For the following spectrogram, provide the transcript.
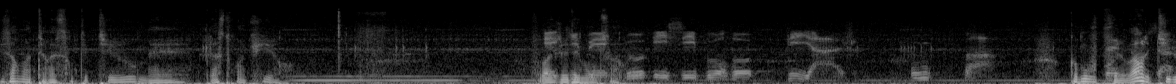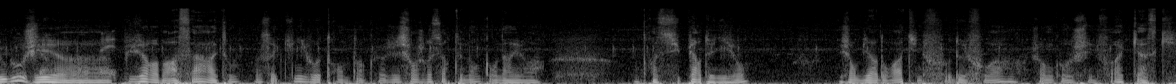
des armes intéressantes, des petits loups, mais plastron en cuivre. Faudrait que je démonte ça. Comme vous pouvez le voir, les petits loulous, j'ai euh, plusieurs brassards et tout. C'est que du niveau 30, donc euh, j'échangerai certainement quand on arrivera. On fera super de niveau. Jambe bien droite une fois, deux fois. Jambe gauche une fois, casque.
